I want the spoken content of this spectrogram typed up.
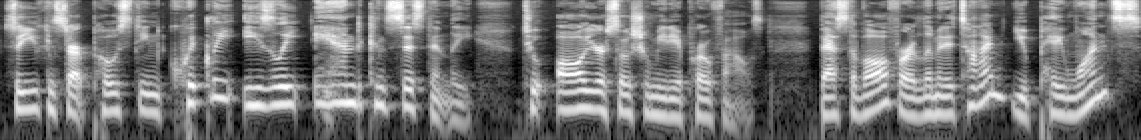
so you can start posting quickly, easily, and consistently to all your social media profiles. Best of all, for a limited time, you pay once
